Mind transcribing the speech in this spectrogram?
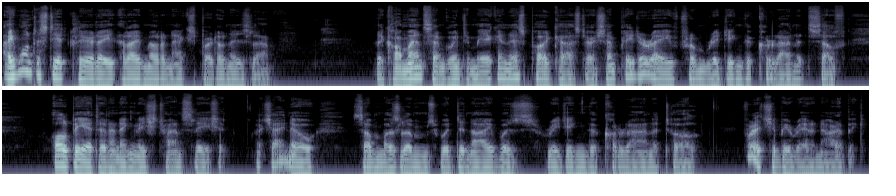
I want to state clearly that I'm not an expert on Islam. The comments I'm going to make in this podcast are simply derived from reading the Quran itself albeit in an English translation, which I know some Muslims would deny was reading the Quran at all, for it should be read in Arabic.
